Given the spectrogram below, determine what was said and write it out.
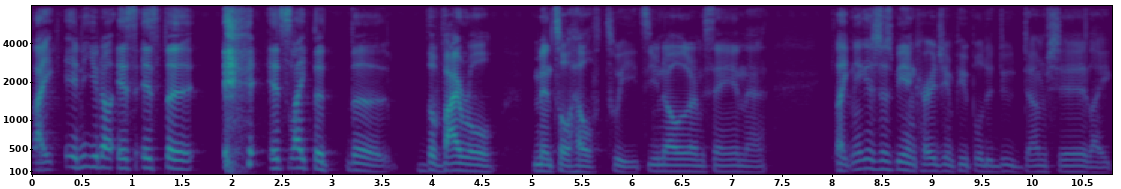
like and you know it's it's the it's like the the the viral mental health tweets you know what i'm saying? That like niggas just be encouraging people to do dumb shit like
